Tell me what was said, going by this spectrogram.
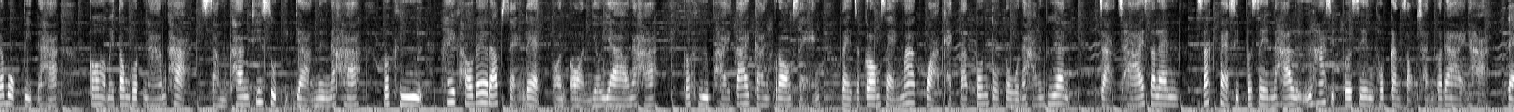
ระบบปิดนะคะ ก็ไม่ต้องรดน้ำค่ะสำคัญที่สุดอีกอย่างหนึ่งนะคะ ก็คือให้เขาได้รับแสงแดดอ่อนๆ ยาวๆนะคะ ก็คือภายใต้การกรองแสง แต่จะกรองแสงมากกว่าแคคตัสต้นโตๆนะคะเพื่อนๆ จะใช้สแลนสัก 80%นะคะหรือ 50%ทบกัน 2 ชั้นก็ได้นะคะแต่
